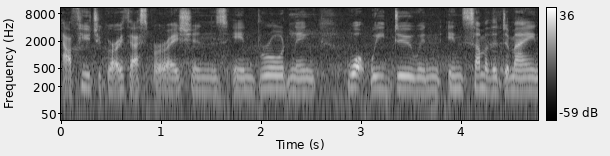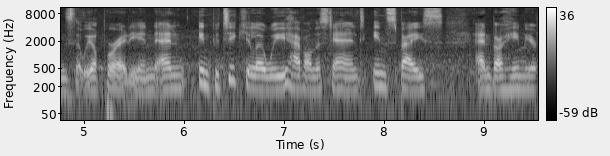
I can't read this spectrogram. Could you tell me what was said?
our future growth aspirations in broadening what we do in, in some of the domains that we operate in. And in particular, we have on the stand In-Space and Bohemia,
